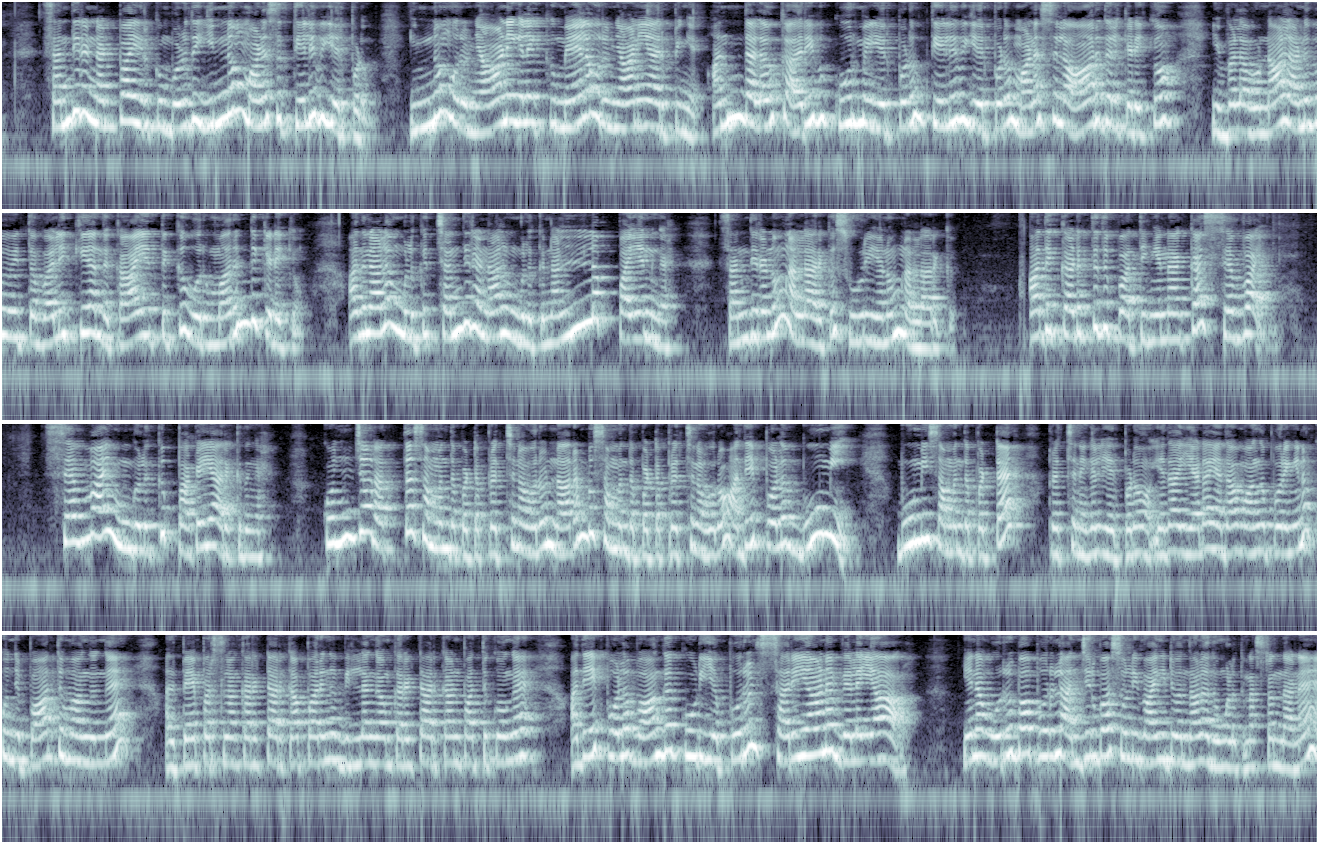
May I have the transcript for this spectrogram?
சந்திரன் நட்பாக இருக்கும் பொழுது இன்னும் மனசு தெளிவு ஏற்படும். இன்னும் ஒரு ஞானிகளுக்கு மேலே ஒரு ஞானியாக இருப்பீங்க. அந்த அளவுக்கு அறிவு கூர்மை ஏற்படும் தெளிவு ஏற்படும் மனசில் ஆறுதல் கிடைக்கும். இவ்வளவு நாள் அனுபவித்த வலிக்கு அந்த காயத்துக்கு ஒரு மருந்து கிடைக்கும். அதனால் உங்களுக்கு சந்திரனால் உங்களுக்கு நல்ல பயனுங்க. சந்திரனும் நல்லா இருக்குது சூரியனும் நல்லா இருக்குது அதுக்கு அடுத்தது பார்த்தீங்கன்னாக்கா செவ்வாய். செவ்வாய் உங்களுக்கு பகையாக இருக்குதுங்க. கொஞ்சம் ரத்த சம்மந்தப்பட்ட பிரச்சனை வரும் நரம்பு சம்மந்தப்பட்ட பிரச்சனை வரும். அதே போல் பூமி பூமி சம்மந்தப்பட்ட பிரச்சனைகள் ஏற்படும். எதா இடம் எதாவது வாங்க போகிறீங்கன்னா கொஞ்சம் பார்த்து வாங்குங்க. அது பேப்பர்ஸ்லாம் கரெக்டாக இருக்கா பாருங்கள் வில்லங்கம் கரெக்டாக இருக்கான்னு பார்த்துக்கோங்க. அதே போல் வாங்கக்கூடிய பொருள் சரியான விலையா? ஏன்னா ஒரு ரூபா பொருள் அஞ்சு ரூபா சொல்லி வாங்கிட்டு வந்தாலும் அது உங்களுக்கு நஷ்டம் தானே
